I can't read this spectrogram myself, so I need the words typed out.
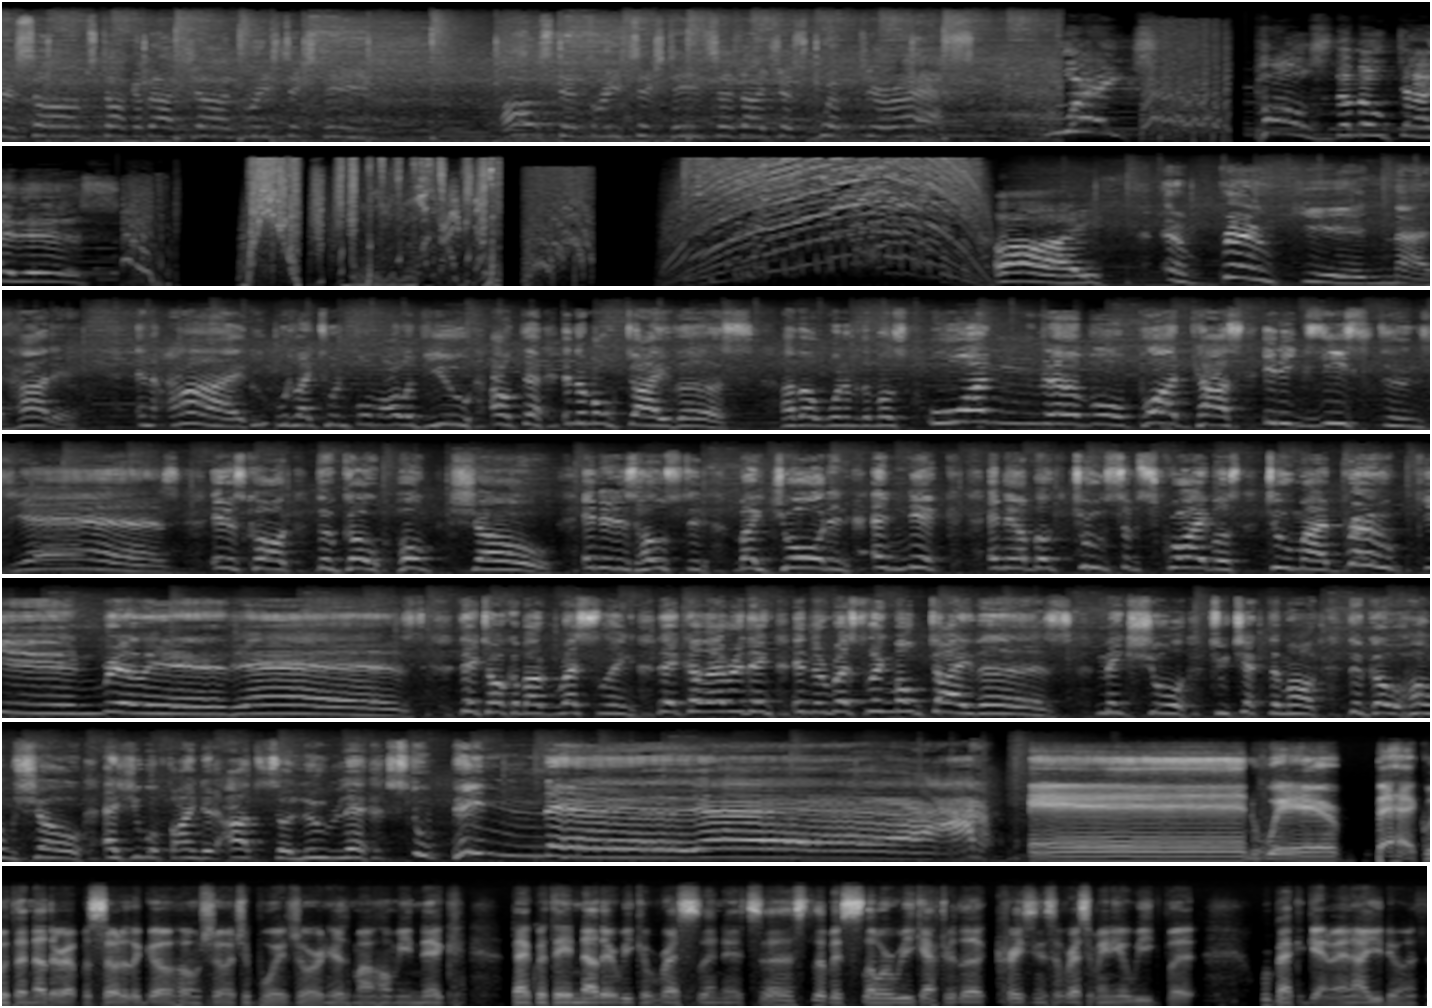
your Psalms. Talk about John 3.16. Austin 3.16 says I just whipped your ass. Wait! Pause the motives! I am Broken Matt Hardy, and I would like to inform all of you out there in the multiverse about one of the most wonderful podcasts in existence. Yes, it is called The Go Home Show, and it is hosted by Jordan and Nick, and they are both true subscribers to my Broken Brilliant. Yes, they talk about wrestling. They cover everything in the wrestling multiverse. Make sure to check them out, The Go Home Show, as you will find it absolutely stupendous. And we're back with another episode of the Go Home Show. It's your boy Jordan. Here's my homie Nick. Back with another week of wrestling. It's a, it's a little bit slower week after the craziness of WrestleMania week, but we're back again, man. How you doing?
